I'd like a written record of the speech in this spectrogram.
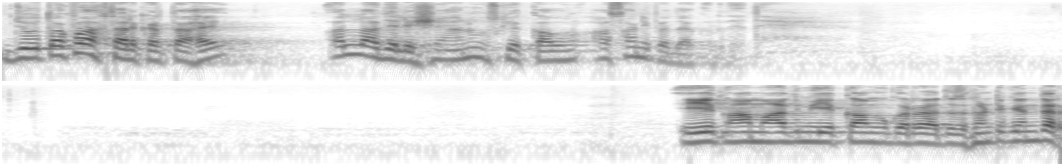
جو تقوی اختیار کرتا ہے، اللہ جل شان اس کے کام آسانی پیدا کر دیتے ہیں۔ ایک عام آدمی ایک کام کر رہا ہے دس گھنٹے کے اندر۔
